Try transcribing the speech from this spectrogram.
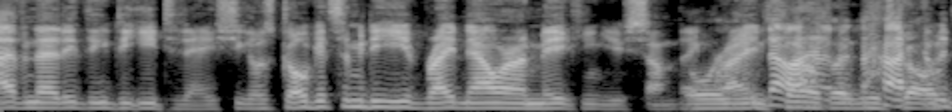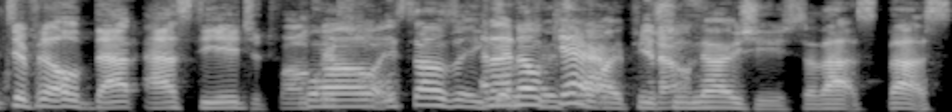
I haven't had anything to eat today. She goes, go get something to eat right now, or I'm making you something. right now, I haven't, like I haven't developed that past the age of twelve. Well, it sounds like and I don't care because you know? she knows you. So that's that's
